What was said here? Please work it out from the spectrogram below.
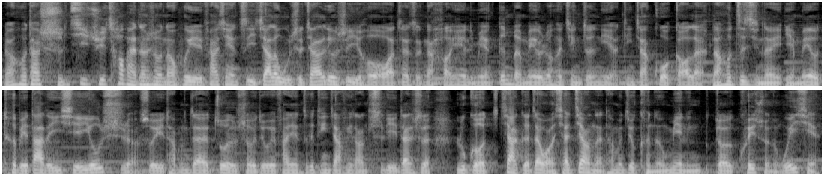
然后他实际去操盘的时候呢，会发现自己加了五十，加了六十以后，哇，在整个行业里面根本没有任何竞争力啊，定价过高了，然后自己呢也没有特别大的一些优势，所以他们在做的时候就会发现这个定价非常吃力。但是如果价格再往下降呢，他们就可能面临着亏损很危险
